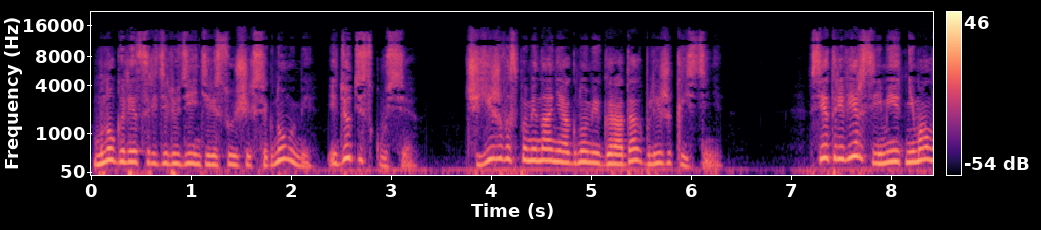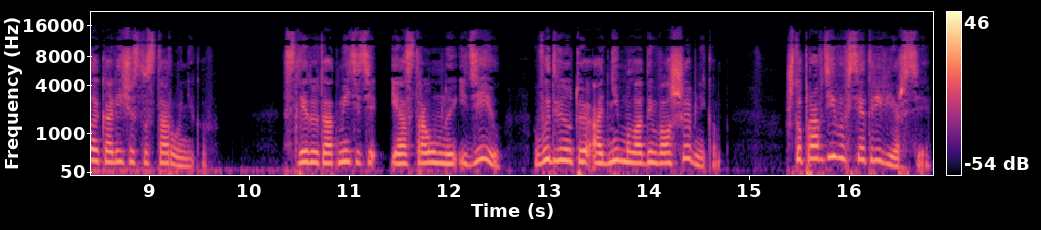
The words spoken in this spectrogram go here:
Много лет среди людей, интересующихся гномами, идет дискуссия. Чьи же воспоминания о гномих городах ближе к истине? Все три версии имеют немалое количество сторонников. Следует отметить и остроумную идею, выдвинутую одним молодым волшебником, что правдивы все три версии.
